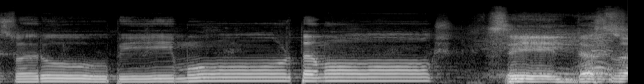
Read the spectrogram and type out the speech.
स्वरूपी मूर्तमोक्ष सिद्धस्वरूपी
